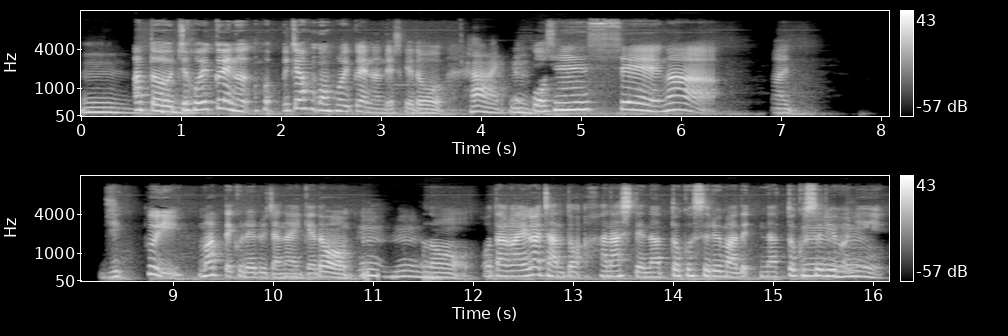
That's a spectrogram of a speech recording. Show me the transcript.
うん。あと、うち保育園の、ほうちはもう保育園なんですけど、はい。うん結構先生が、まあ、じっくり待ってくれるじゃないけど、うん。うん。そのお互いがちゃんと話して納得するまで、納得するように、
